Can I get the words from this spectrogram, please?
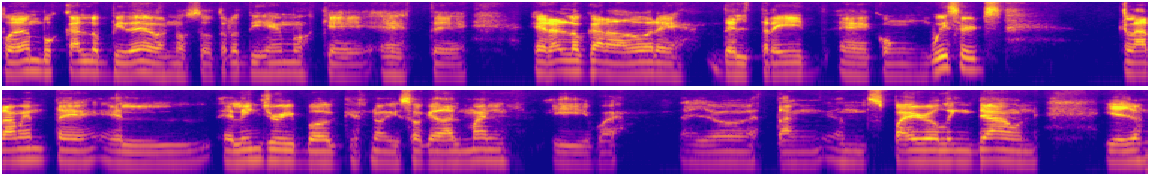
pueden buscar los videos, nosotros dijimos que este eran los ganadores del trade eh, con Wizards. Claramente el, el, injury bug nos hizo quedar mal y pues ellos están spiraling down y ellos,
